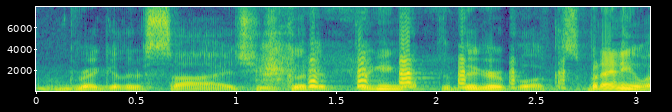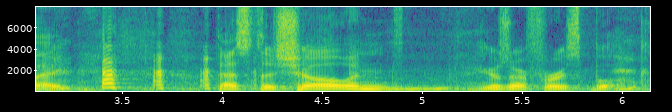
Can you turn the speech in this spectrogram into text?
regular size. She's good at bringing up the bigger books. But anyway, that's the show. And here's our first book.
